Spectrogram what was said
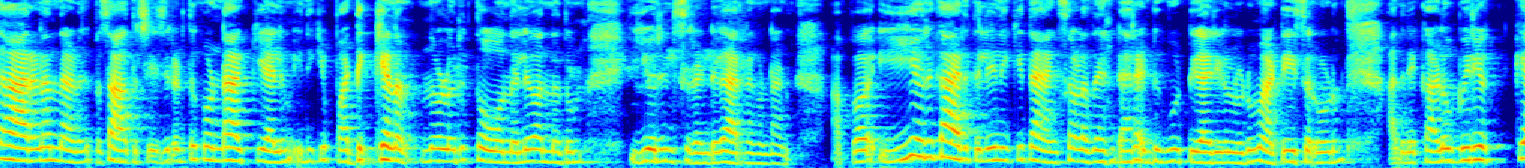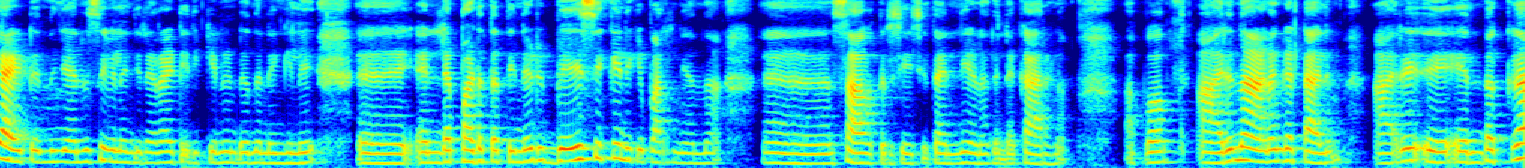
കാരണം എന്താണ്? ഇപ്പോൾ സാവിത്രി ചേച്ചിയുടെ അടുത്ത് കൊണ്ടാക്കിയാലും എനിക്ക് പഠിക്കണം എന്നുള്ളൊരു തോന്നൽ വന്നതും ഈ ഒരു ഇൻസിഡന്റ് കാരണം കൊണ്ടാണ്. അപ്പോൾ ഈ ഒരു കാര്യത്തിൽ എനിക്ക് താങ്ക്സ് ഉള്ളത് എന്റെ രണ്ട് കൂട്ടുകാരികളോടും ആ ടീച്ചറോടും. അതിനേക്കാൾ ഉപരിയൊക്കെ ആയിട്ട് ഇന്ന് ഞാനൊരു സിവിൽ എഞ്ചിനീയർ ആയിട്ട് ഇരിക്കുന്നുണ്ട് എന്നുണ്ടെങ്കിൽ എന്റെ പഠിത്തത്തിന്റെ ഒരു ബേസിക് എനിക്ക് പറഞ്ഞു തന്ന സാവിത്രി ചേച്ചി തന്നെയാണ് അതിന്റെ കാരണം. അപ്പോൾ ആര് നാണം കെട്ടാലും ആര് എന്തൊക്കെ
